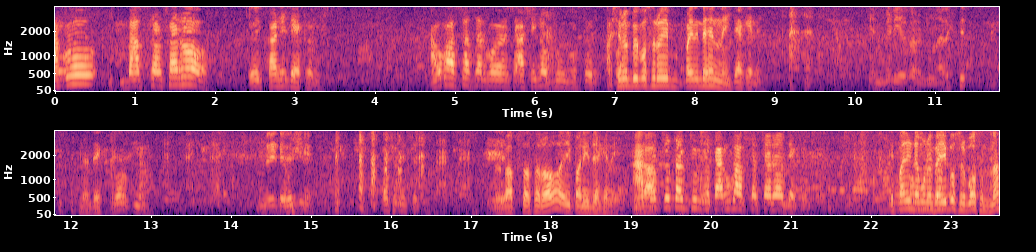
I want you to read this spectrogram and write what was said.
আঙ্গো বাপ চাচারও এই পানি দেখেন। আঙ্গো বাপ চাচার বয়স আশি নব্বই বছর। আশি নব্বই বছর এই পানি দেখেন নাই? দেখেন না দেখ করুক না। অসুবিধা। নেই। বাপ চাচারাও এই পানি দেখে নাই। আগর তো তার দুর্গা আঙ্গো বাপ চাচারও দেখে এই পানিটা মনে হয় এই বছর প্রথম না?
